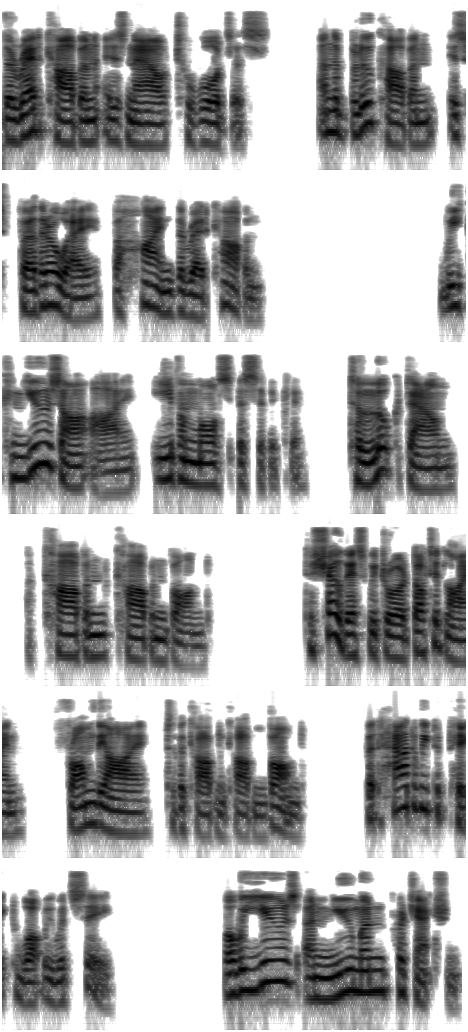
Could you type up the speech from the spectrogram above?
The red carbon is now towards us, and the blue carbon is further away behind the red carbon. We can use our eye even more specifically to look down a carbon-carbon bond. To show this, we draw a dotted line from the eye to the carbon-carbon bond. But how do we depict what we would see? Well, we use a Newman projection.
